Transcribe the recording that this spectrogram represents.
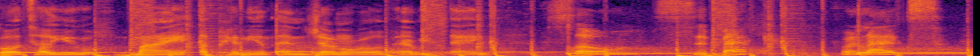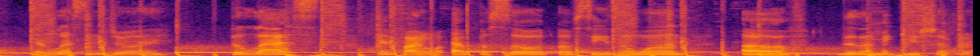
going to tell you my opinion in general of everything. So sit back, relax, and let's enjoy the last and final episode of season one of Did I Make You Shiver?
